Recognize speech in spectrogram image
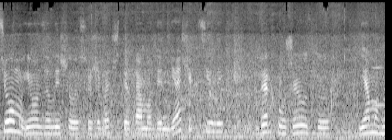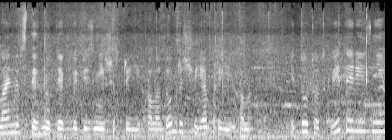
в цьому, і он залишилось вже, бачите, там один ящик цілий. Зверху вже от е, я могла й не встигнути, якби пізніше приїхала. Добре, що я приїхала. І тут от квіти різні,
